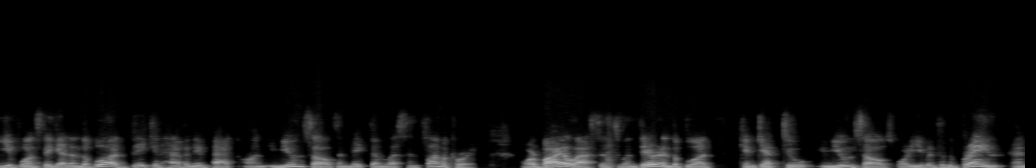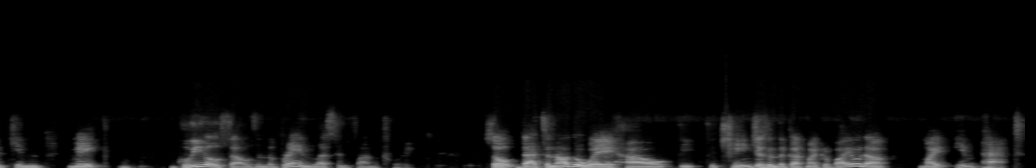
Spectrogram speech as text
if, once they get in the blood, they can have an impact on immune cells and make them less inflammatory. Or bile acids, when they're in the blood, can get to immune cells or even to the brain and can make glial cells in the brain less inflammatory. So that's another way how the, the changes in the gut microbiota might impact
